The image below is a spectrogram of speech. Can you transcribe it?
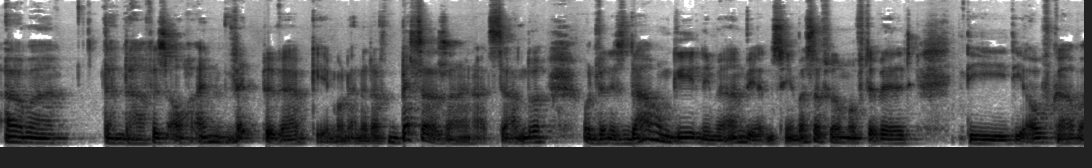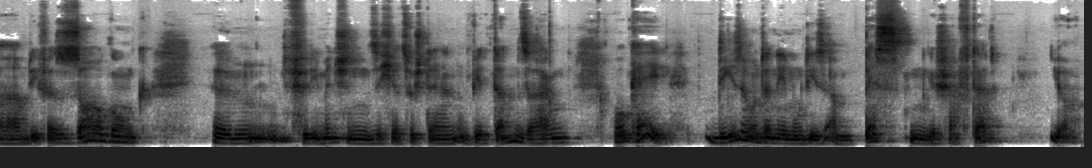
Aber dann darf es auch einen Wettbewerb geben und einer darf besser sein als der andere. Und wenn es darum geht, nehmen wir an, wir hätten zehn Wasserfirmen auf der Welt, die die Aufgabe haben, die Versorgung ähm, für die Menschen sicherzustellen und wir dann sagen, okay, diese Unternehmung, die es am besten geschafft hat, ja,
